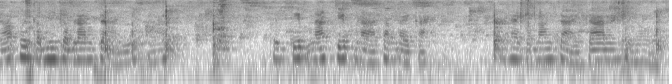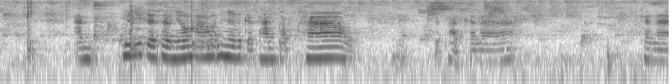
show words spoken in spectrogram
เนาะเพื่อนก็มีกำลังใจนะเป็นเจ็บนักเจ็บหนาทำไรกันให้กำลังใจกันพี่น้องอันมื่อนี้กับสาวย้อมาเงินกับทำกับข้าวจะผัดคะน้าคะน้า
